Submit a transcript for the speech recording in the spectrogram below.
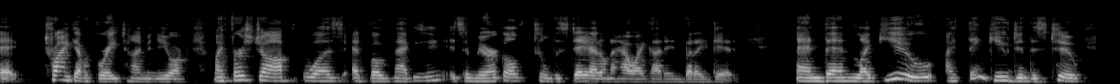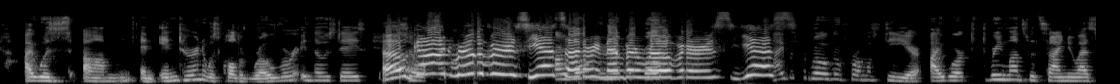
a, trying to have a great time in New York. My first job was at Vogue magazine. It's a miracle till this day. I don't know how I got in, but I did. And then, like you, I think you did this too. I was um, an intern. It was called a rover in those days. Oh so God, rovers! Yes, I remember rovers. Yes, I was a rover for almost a year. I worked three months with Cy Newhouse.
